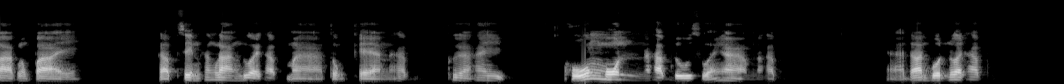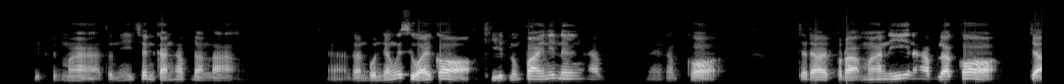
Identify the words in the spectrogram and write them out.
ลากลงไป กับเส้นข้างล่างด้วยครับ มาตรงแกนนะครับ เพื่อให้โค้งมนนะครับ ดูสวยงามนะครับด้านบนด้วยครับขีดขึ้นมาตัวนี้เช่นกันครับด้านล่างด้านบนยังไม่สวยก็ขีดลงไปนิดนึงครับนะครับ ก็จะได้ประมาณนี้นะครับ แล้วก็จะ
